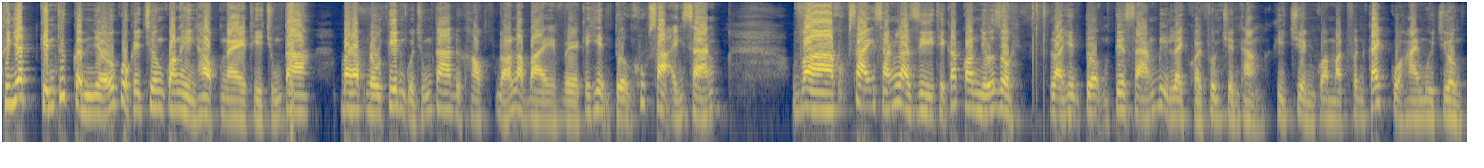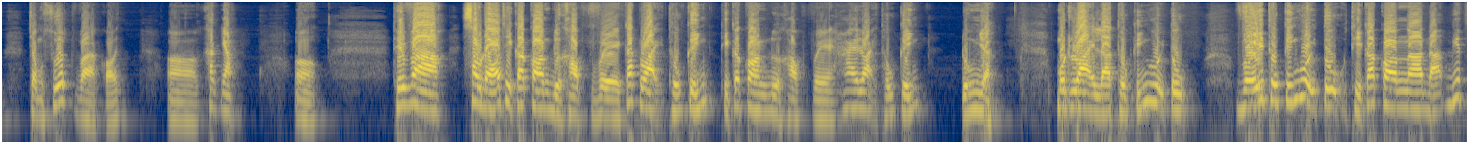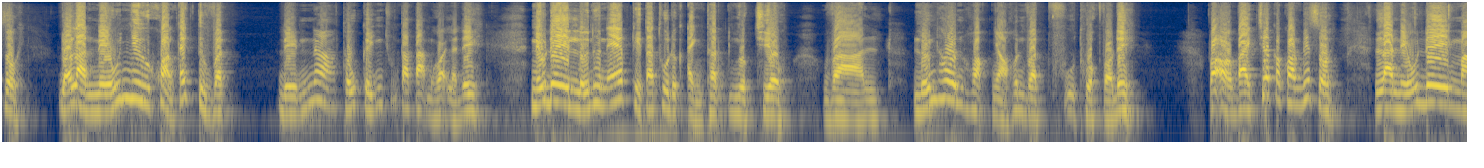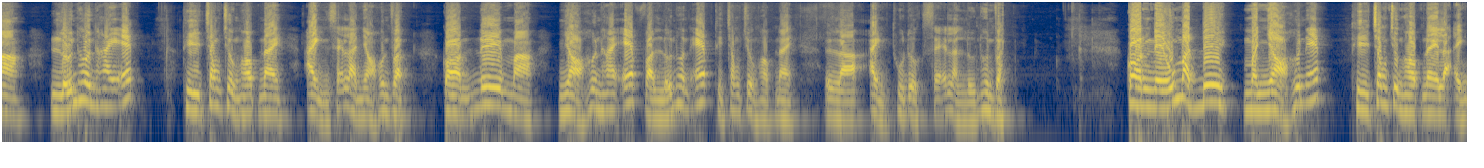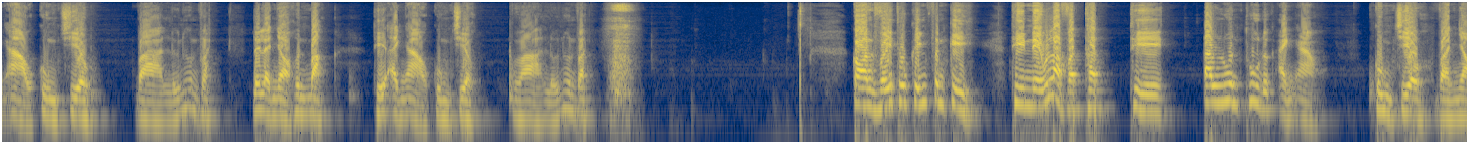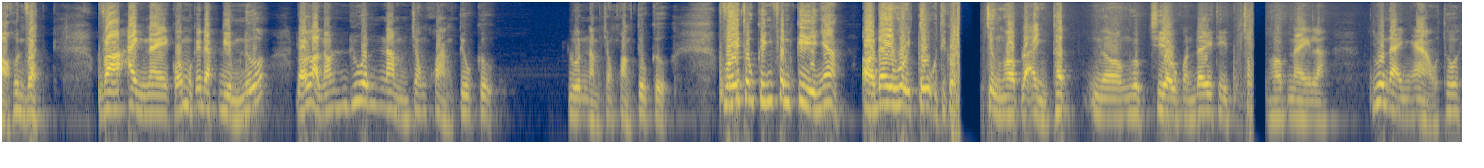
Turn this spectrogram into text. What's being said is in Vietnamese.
Thứ nhất, kiến thức cần nhớ của cái chương quang hình học này thì chúng ta bài học đầu tiên của chúng ta được học đó là bài về cái hiện tượng khúc xạ ánh sáng. Và khúc xạ ánh sáng là gì thì các con nhớ rồi, là hiện tượng tia sáng bị lệch khỏi phương truyền thẳng khi truyền qua mặt phân cách của hai môi trường trong suốt và có uh, khác nhau. Uh. Thế và sau đó thì các con được học về các loại thấu kính thì các con được học về hai loại thấu kính, đúng không nhỉ? Một loại là thấu kính hội tụ. Với thấu kính hội tụ thì các con à, đã biết rồi, đó là nếu như khoảng cách từ vật đến à, thấu kính chúng ta tạm gọi là D. Nếu D lớn hơn F thì ta thu được ảnh thật ngược chiều và lớn hơn hoặc nhỏ hơn vật phụ thuộc vào D. Và ở bài trước các con biết rồi là nếu D mà lớn hơn 2F thì trong trường hợp này ảnh sẽ là nhỏ hơn vật. Còn D mà nhỏ hơn 2F và lớn hơn F thì trong trường hợp này là ảnh thu được sẽ là lớn hơn vật. Còn nếu mà D mà nhỏ hơn F thì trong trường hợp này là ảnh ảo cùng chiều và lớn hơn vật. Đây là nhỏ hơn bằng thì ảnh ảo cùng chiều và lớn hơn vật. Còn với thấu kính phân kỳ thì nếu là vật thật thì ta luôn thu được ảnh ảo cùng chiều và nhỏ hơn vật. Và ảnh này có một cái đặc điểm nữa đó là nó luôn nằm trong khoảng tiêu cự. Luôn nằm trong khoảng tiêu cự. Với thấu kính phân kỳ nhá, ở đây hội tụ thì có trường hợp là ảnh thật ờ, ngược chiều còn đây thì trong trường hợp này là luôn là ảnh ảo thôi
